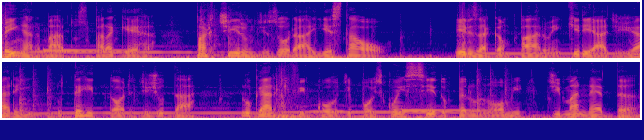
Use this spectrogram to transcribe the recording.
bem armados para a guerra, partiram de Zorá e Estaol. Eles acamparam em Kiriad Jarim, no território de Judá, lugar que ficou depois conhecido pelo nome de Mané Dan.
